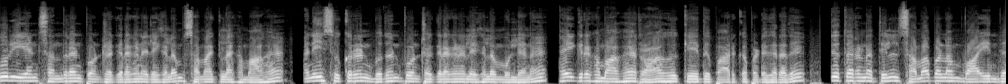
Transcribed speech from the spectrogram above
சூரியன் சந்திரன் போன்ற கிரகநிலைகளும் சமகிரகமாக சனி சுக்கரன் புதன் போன்ற கிரகநிலைகளும் உள்ளன. கை கிரகமாக ராகு கேது பார்க்கப்படுகிறது. இந்த தருணத்தில் சமபலம் வாய்ந்த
